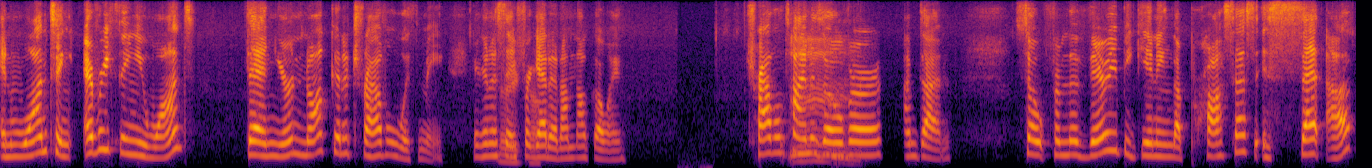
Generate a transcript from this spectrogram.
and wanting everything you want, then you're not going to travel with me. You're going to say, forget it, I'm not going. Travel time mm. is over, I'm done. So, from the very beginning, the process is set up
